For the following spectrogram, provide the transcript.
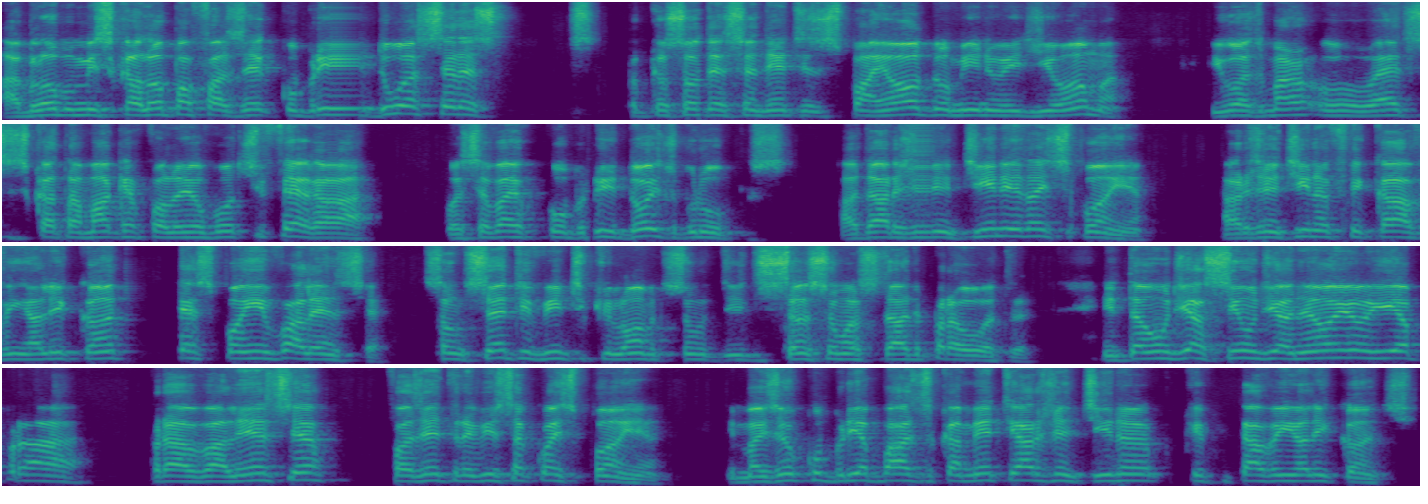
a Globo me escalou para fazer cobrir duas seleções, porque eu sou descendente de espanhol, domino o idioma, e o, Osmar, o Edson Scatamaca falou: Eu vou te ferrar. Você vai cobrir dois grupos, a da Argentina e da Espanha. A Argentina ficava em Alicante e a Espanha em Valência. São 120 quilômetros de distância uma cidade para outra. Então, um dia sim, um dia não, eu ia para Valência fazer entrevista com a Espanha. Mas eu cobria basicamente a Argentina, que ficava em Alicante.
